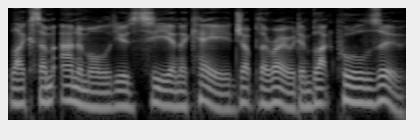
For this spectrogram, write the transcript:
like some animal you'd see in a cage up the road in Blackpool Zoo.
